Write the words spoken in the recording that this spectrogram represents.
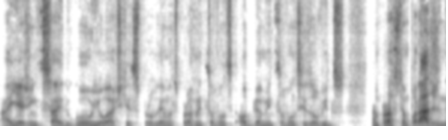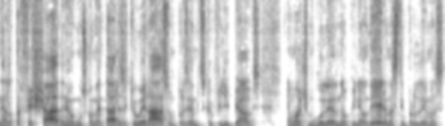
aí a gente sai do gol e eu acho que esses problemas provavelmente só vão, obviamente, só vão ser resolvidos na próxima temporada. A janela tá fechada, né? Alguns comentários aqui. O Erasmo, por exemplo, diz que o Felipe Alves é um ótimo goleiro na opinião dele, mas tem problemas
